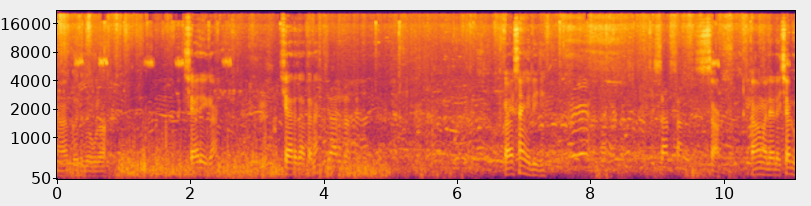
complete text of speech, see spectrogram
हा गरजवळा चार आहे का? चार जाताना? चार जाते काय सांगेल याची साठ सांग साठ काम आल्याला चालू.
